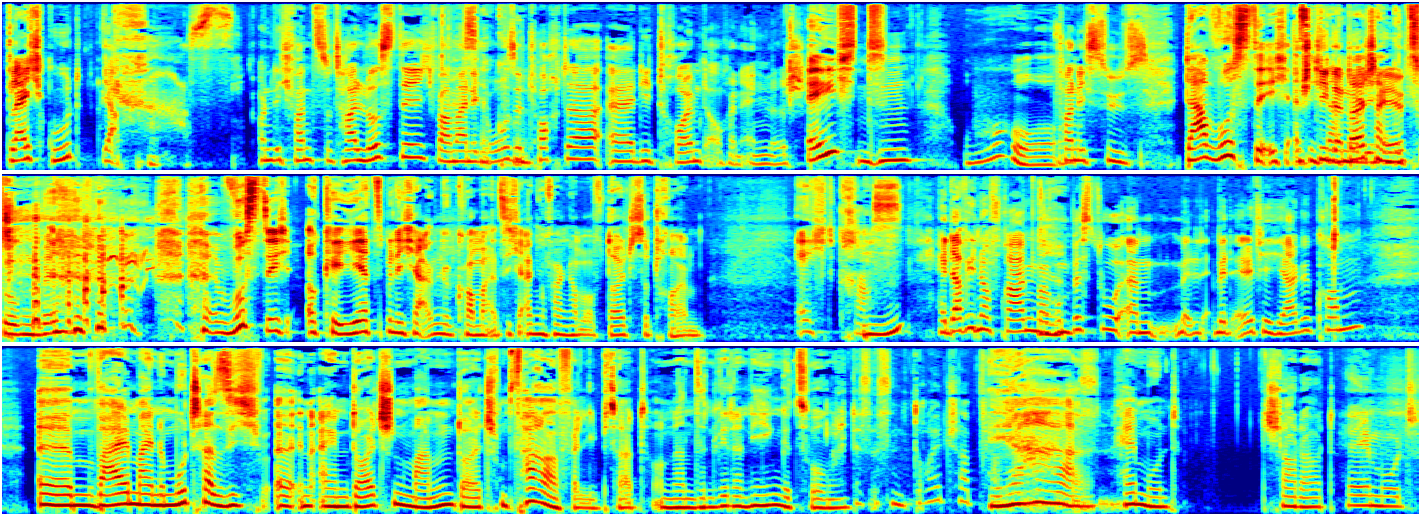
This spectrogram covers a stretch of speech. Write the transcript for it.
gleich gut? Ja. Und ich fand es total lustig, weil meine ja große cool. Tochter, äh, die träumt auch in Englisch. Echt? Oh. Fand ich süß. Da wusste ich, als ich Versteht nach ja Deutschland gezogen bin, wusste ich, okay, jetzt bin ich ja angekommen, als ich angefangen habe, auf Deutsch zu träumen. Echt krass. Hey, darf ich noch fragen, warum bist du ähm, mit, mit elf hierher gekommen? Ähm, weil meine Mutter sich äh, in einen deutschen Mann, deutschen Pfarrer verliebt hat. Und dann sind wir dann hier hingezogen. Das ist ein deutscher Pfarrer. Ja, Helmut. Shoutout. Helmut,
